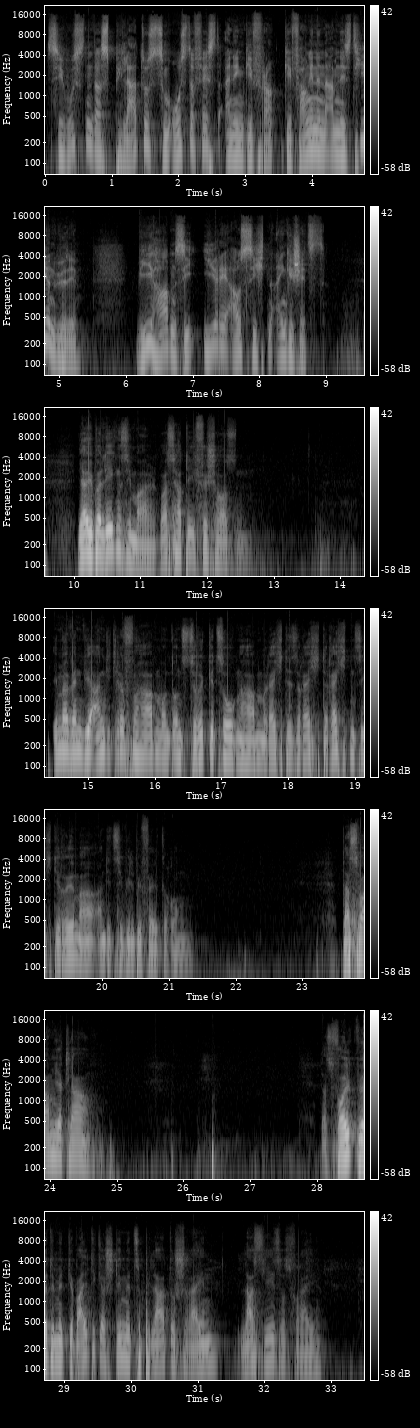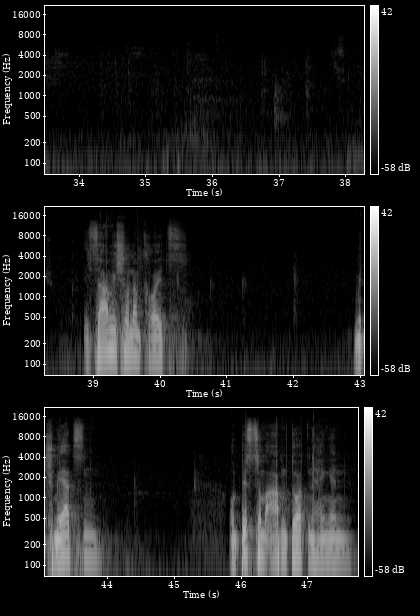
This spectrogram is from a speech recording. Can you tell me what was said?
Sie wussten, dass Pilatus zum Osterfest einen Gefangenen amnestieren würde. Wie haben Sie Ihre Aussichten eingeschätzt? Ja, überlegen Sie mal, was hatte ich für Chancen? Immer wenn wir angegriffen haben und uns zurückgezogen haben, rechte, recht, rächten sich die Römer an die Zivilbevölkerung. Das war mir klar. Das Volk würde mit gewaltiger Stimme zu Pilatus schreien, lass Jesus frei. Ich sah mich schon am Kreuz. mit Schmerzen und bis zum Abend dort hängen,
